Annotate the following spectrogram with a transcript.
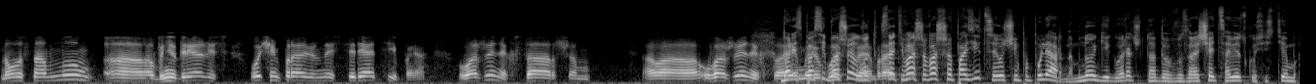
но в основном э, внедрялись очень правильные стереотипы. Уважение к старшим, э, уважение к своим Борис, спасибо большое. Вот, кстати, братьям. ваша, ваша позиция очень популярна. Многие говорят, что надо возвращать советскую систему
